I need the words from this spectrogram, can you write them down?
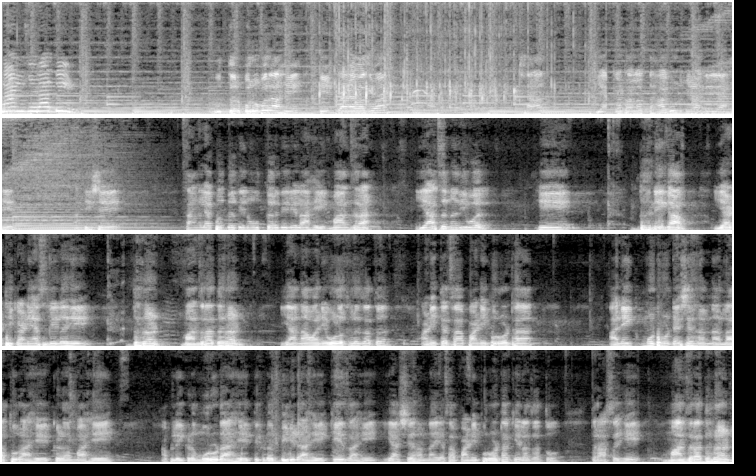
मांजरा बीड उत्तर बरोबर आहे. तीन टाळ्या वाजवा छान. या गटाला दहा गुण मिळालेले आहेत. अतिशय चांगल्या पद्धतीने उत्तर दिलेलं आहे. मांजरा याच नदीवर हे धनेगाव या ठिकाणी असलेलं हे धरण मांजरा धरण या नावाने ओळखलं जातं. आणि त्याचा पाणी पुरवठा अनेक मोठमोठ्या शहरांना लातूर आहे कळंब आहे आपल्या इकडं मुरुड आहे तिकडं बीड आहे केज आहे या शहरांना याचा पाणी पुरवठा केला जातो. तर असं हे मांजरा धरण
